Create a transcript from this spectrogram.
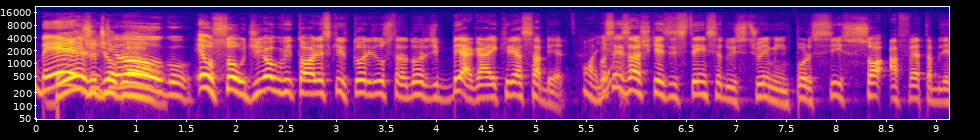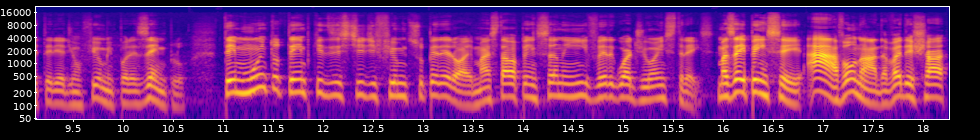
Um beijo, Beijo, Diogão. Diogo. Eu sou o Diogo Vitória, escritor e ilustrador de BH e queria saber: Olha. vocês acham que a existência do streaming por si só afeta a bilheteria de um filme, por exemplo? Tem muito tempo que desisti de filme de super-herói, mas estava pensando em ir ver Guardiões 3. Mas aí pensei: ah, vou nada, vai deixar,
